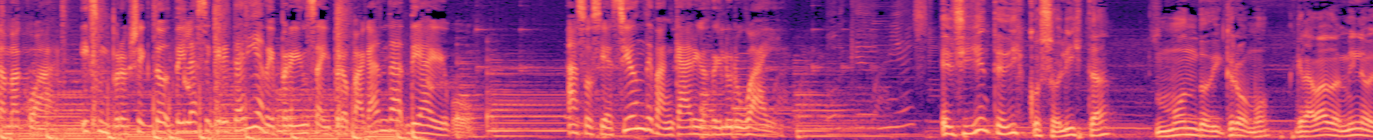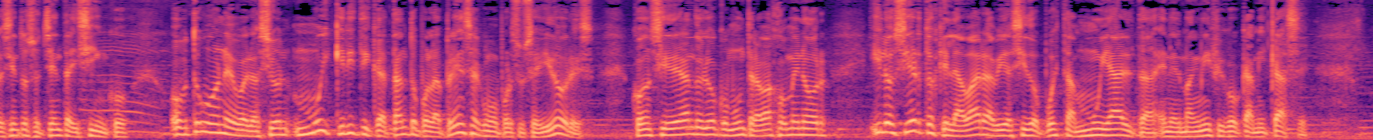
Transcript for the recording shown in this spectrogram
Camacua es un proyecto de la Secretaría de Prensa y Propaganda de AEBO, Asociación de Bancarios del Uruguay. El siguiente disco solista, Mondo di Cromo, grabado en 1985, obtuvo una evaluación muy crítica tanto por la prensa como por sus seguidores, considerándolo como un trabajo menor, y lo cierto es que la vara había sido puesta muy alta en el magnífico Kamikaze.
